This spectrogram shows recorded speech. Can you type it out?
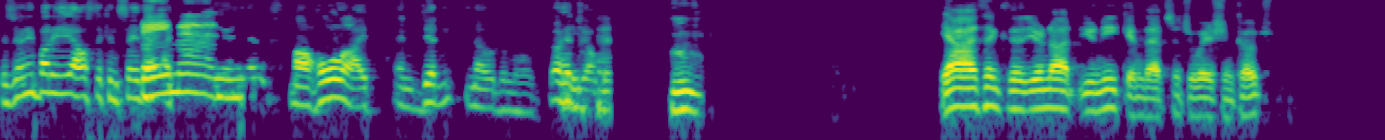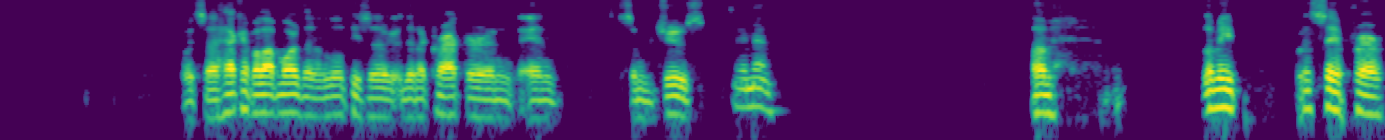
Is there anybody else that can say that? I took Amen. communion my whole life and didn't know the Lord. Go ahead, Joe. Yeah, I think that you're not unique in that situation, coach. It's a heck of a lot more than a little piece of than a cracker and and some juice. Amen. Um, let me let's say a prayer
